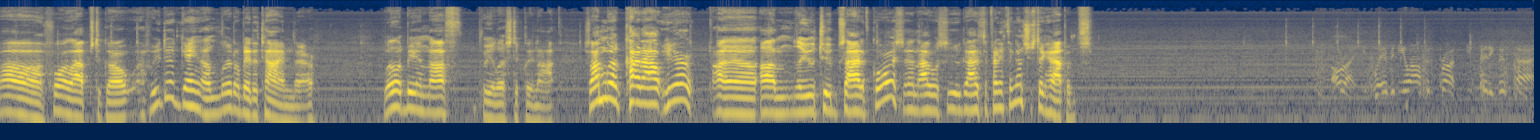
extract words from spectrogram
Oh, four laps to go. We did gain a little bit of time there. Will it be enough? Realistically not. So I'm going to cut out here uh, on the YouTube side, of course, and I will see you guys if anything interesting happens. All right. He's waving you off in front. He's pitting this time.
